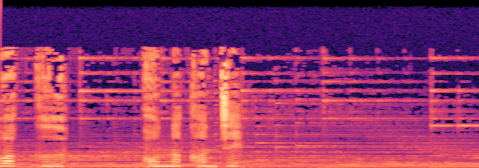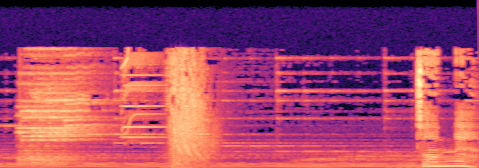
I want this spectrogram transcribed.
わく、こんな感じ？残念。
